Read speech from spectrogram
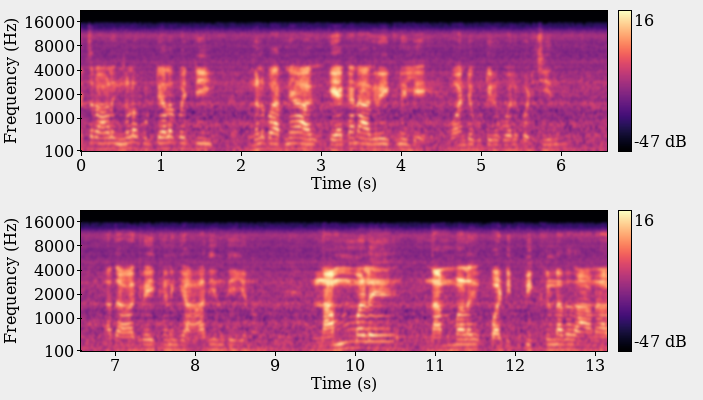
എത്ര ആൾ നിങ്ങളെ കുട്ടികളെ പറ്റി നിങ്ങൾ പറഞ്ഞ കേൾക്കാൻ ആഗ്രഹിക്കണില്ലേ? ഓന്റെ കുട്ടീനെ പോലെ പഠിച്ചിരുന്നു അത് ആഗ്രഹിക്കണമെങ്കിൽ ആദ്യം എന്ത് ചെയ്യണം? നമ്മൾ നമ്മൾ പഠിപ്പിക്കുന്നതാണ് ആ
